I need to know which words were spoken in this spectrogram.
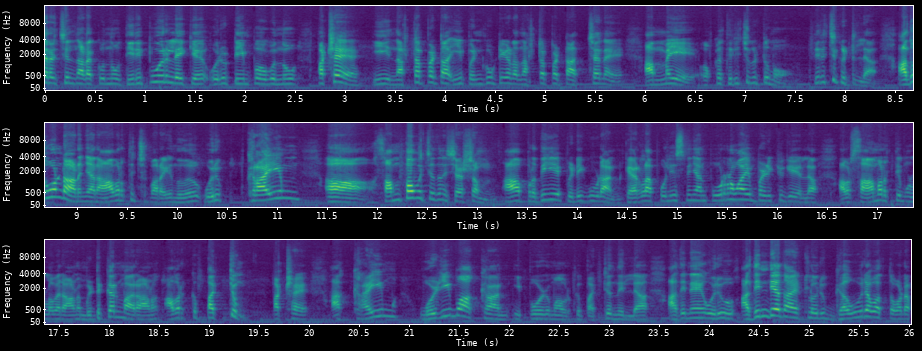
തെരച്ചിൽ നടക്കുന്നു തിരുപ്പൂരിലേക്ക് ഒരു ടീം പോകുന്നു. പക്ഷേ ഈ നഷ്ടപ്പെട്ട ഈ പെൺകുട്ടിയുടെ നഷ്ടപ്പെട്ട അച്ഛനെ അമ്മയെ ഒക്കെ തിരിച്ചു കിട്ടുമോ? തിരിച്ചു കിട്ടില്ല. അതുകൊണ്ടാണ് ഞാൻ ആവർത്തിച്ച് പറയുന്നത് ഒരു ക്രൈം സംഭവിച്ചതിന് ശേഷം ആ പ്രതിയെ പിടികൂടാൻ കേരള പോലീസിന് ഞാൻ പൂർണമായും പഴിക്കുകയല്ല അവർ സാമർഥ്യമുള്ളവരാണ് മിടുക്കന്മാരാണ് അവർക്ക് പറ്റും. പക്ഷേ ആ ക്രൈം ഒഴിവാക്കാൻ ഇപ്പോഴും അവർക്ക് പറ്റുന്നില്ല. അതിനെ ഒരു അതിന്റേതായിട്ടുള്ള ഒരു ഗൗരവത്തോടെ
